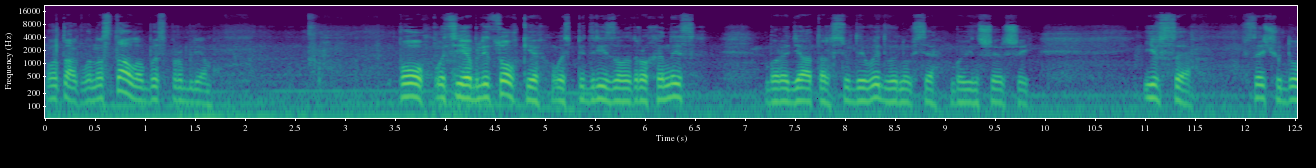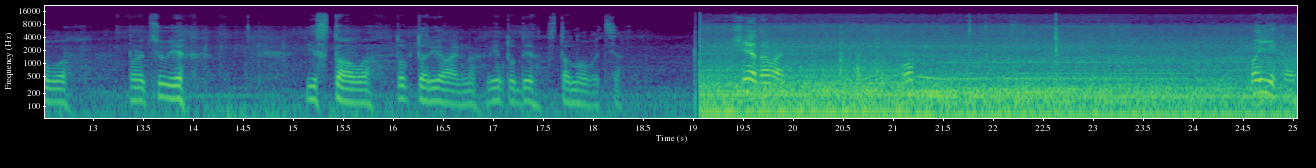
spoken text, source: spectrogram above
Отак воно стало без проблем. По оцій обліцовці ось підрізали трохи низ, бо радіатор сюди видвинувся, бо він ширший. І все. Все чудово працює і стало. Тобто реально він туди становиться. Ще давай. Оп. Поїхали.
